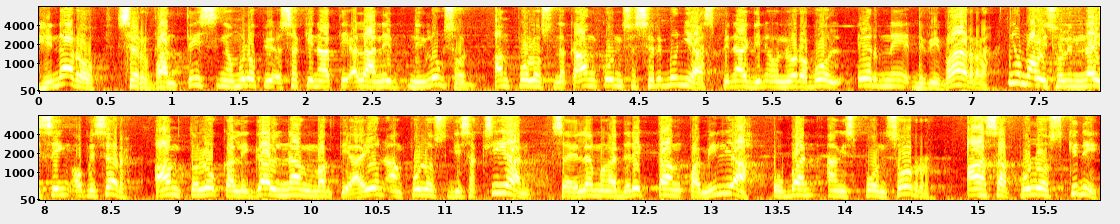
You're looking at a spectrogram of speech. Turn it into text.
Hinaro Cervantes nga mulupyo sa kinati alanib ning lungsod. Ang pulos nakaangkon sa seremonyas pinagi ni Honorable Erne de Vivar nga mao'y solemnizing officer. Ang tulo ka legal nang magtiayon ang pulos gisaksihan sa ilang mga direktang pamilya uban ang sponsor. Asa pulos kini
